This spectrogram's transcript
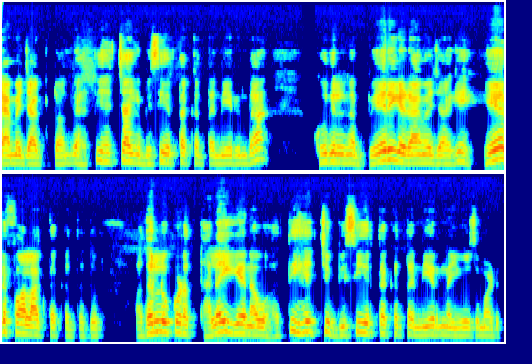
ಡ್ಯಾಮೇಜ್ ಆಗ್ಬಿಟ್ಟು ಅಂದರೆ ಅತಿ ಹೆಚ್ಚಾಗಿ ಬಿಸಿ ಇರ್ತಕ್ಕಂಥ ನೀರಿಂದ ಕೂದಲಿನ ಬೇರಿಗೆ ಡ್ಯಾಮೇಜ್ ಆಗಿ ಹೇರ್ ಫಾಲ್ ಆಗ್ತಕ್ಕಂಥದ್ದು. ಅದರಲ್ಲೂ ಕೂಡ ತಲೆಗೆ ನಾವು ಅತಿ ಹೆಚ್ಚು ಬಿಸಿ ಇರ್ತಕ್ಕಂಥ ನೀರನ್ನ ಯೂಸ್ ಮಾಡಿದ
